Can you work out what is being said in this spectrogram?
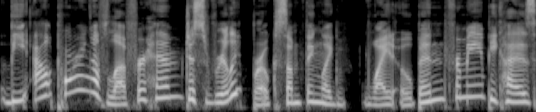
the outpouring of love for him just really broke something like wide open for me because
